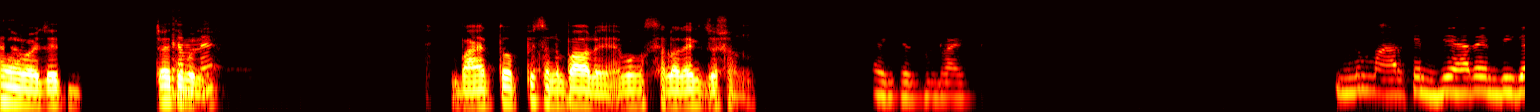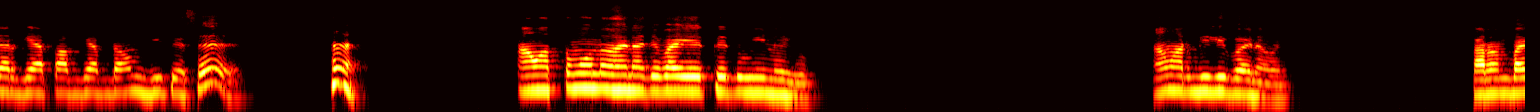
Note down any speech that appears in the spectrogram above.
হ্যাঁ ভাই যাইতে পারি। বায়ার তো পিছনে পাওয়ারে এবং সেলার একজেশন একদম রাইট কিন্তু মার্কেট যে হারে bigger gap up gap down দিতেছে হ্যাঁ আমার তো মনে হয় না যে ভাই এতে উইন হইব। আমার বিলিভ হয় না ভাই। কারণ ভাই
